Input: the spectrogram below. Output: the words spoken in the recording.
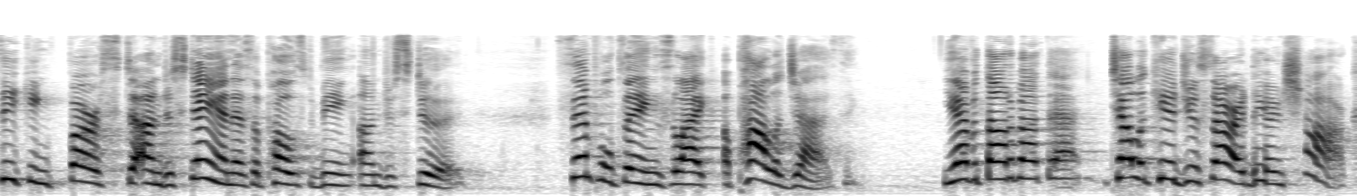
seeking first to understand as opposed to being understood. Simple things like apologizing. You ever thought about that? Tell a kid you're sorry, they're in shock.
